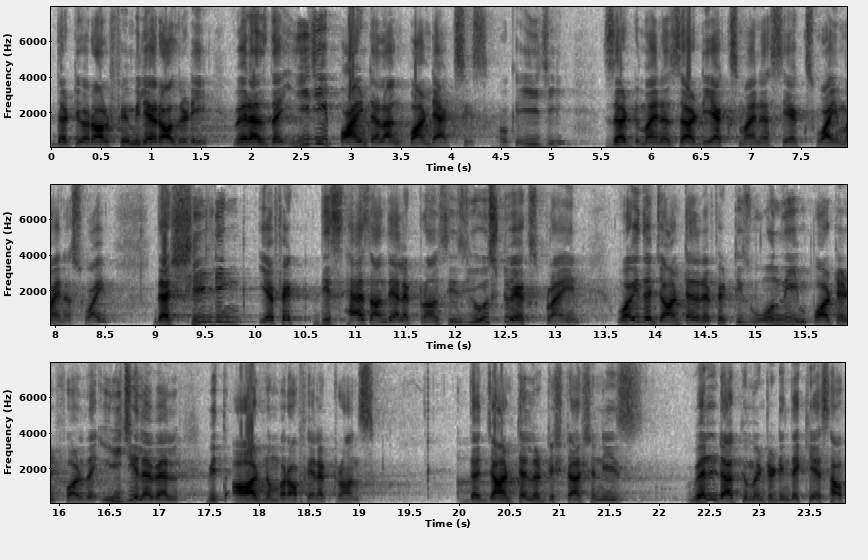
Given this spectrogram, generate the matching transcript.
that you are all familiar already whereas the EG point along bond axis okay EG Z minus Z X minus X Y minus Y. The shielding effect this has on the electrons is used to explain Why the Jahn-Teller effect is only important for the EG level with odd number of electrons. The Jahn-Teller distortion is well documented in the case of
